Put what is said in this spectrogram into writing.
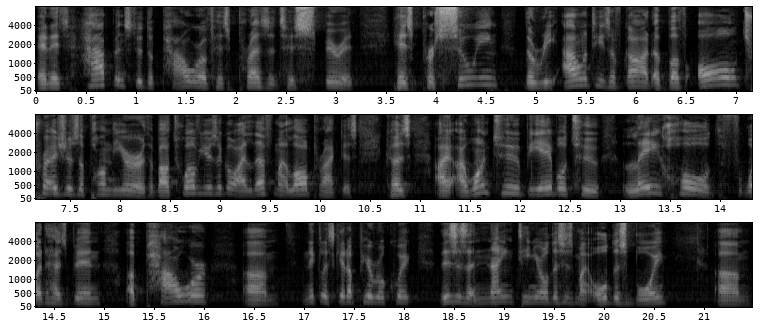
And it happens through the power of His presence, His Spirit, his pursuing the realities of God above all treasures upon the earth. About 12 years ago, I left my law practice because I, I, want to be able to lay hold for what has been a power. Um, Nicholas, get up here real quick. This is a 19 year old. This is my oldest boy. Um,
